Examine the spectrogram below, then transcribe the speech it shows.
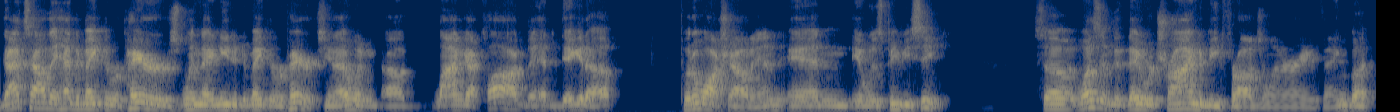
that's how they had to make the repairs when they needed to make the repairs. You know, when uh, line got clogged, they had to dig it up, put a washout in, and it was PVC. So it wasn't that they were trying to be fraudulent or anything, but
